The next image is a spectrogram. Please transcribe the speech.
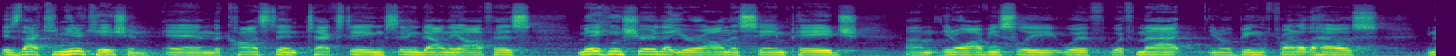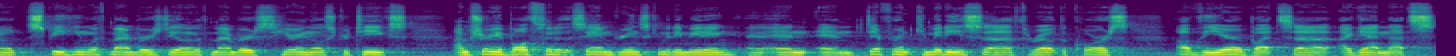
is that communication and the constant texting, sitting down in the office, making sure that you're on the same page. Um, you know, obviously with with Matt, you know, being the front of the house, you know, speaking with members, dealing with members, hearing those critiques. I'm sure you both sit at the same Greens Committee meeting and, and, and different committees uh, throughout the course of the year. But uh, again, that's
